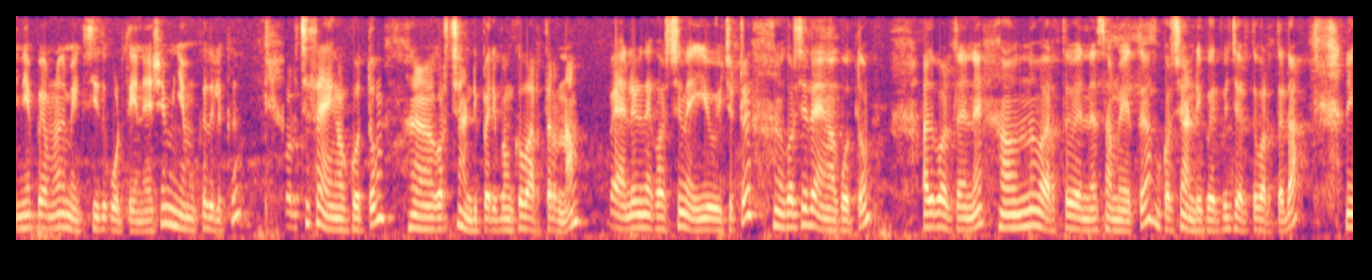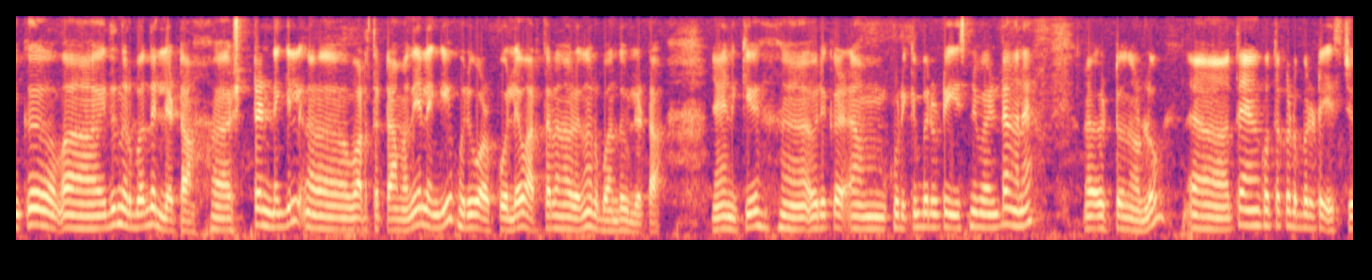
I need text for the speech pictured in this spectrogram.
ഇനിയിപ്പോൾ നമ്മൾ മിക്സ് ചെയ്ത് കൊടുത്തതിന് ശേഷം ഇനി നമുക്ക് ഇതിലേക്ക് കുറച്ച് തേങ്ങക്കൊത്തും കുറച്ച് അണ്ടിപ്പരിപ്പ് നമുക്ക് വറുത്തിടണം. പാനിൽ കുറച്ച് നെയ്യ് ഒഴിച്ചിട്ട് കുറച്ച് തേങ്ങ കൊത്തും. അതുപോലെ തന്നെ ഒന്ന് വറുത്ത് വരുന്ന സമയത്ത് കുറച്ച് അണ്ടിപ്പരിപ്പും ചേർത്ത് വറുത്തിടാം. നിങ്ങൾക്ക് ഇത് നിർബന്ധമില്ല കേട്ടോ ഇഷ്ടമുണ്ടെങ്കിൽ വറുത്തിട്ടാൽ മതി. അല്ലെങ്കിൽ ഒരു കുഴപ്പമില്ല. വറുത്തിടാന്ന് പറയുന്നത് നിർബന്ധമില്ല കേട്ടോ ഞാൻ എനിക്ക് ഒരു കുടിക്കുമ്പോൾ ഒരു ടേസ്റ്റിന് വേണ്ടിയിട്ട് അങ്ങനെ ഇട്ടുന്നുള്ളൂ. തേങ്ങ കൊത്തൊക്കെ ഇടുമ്പോൾ ഒരു ടേസ്റ്റ്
